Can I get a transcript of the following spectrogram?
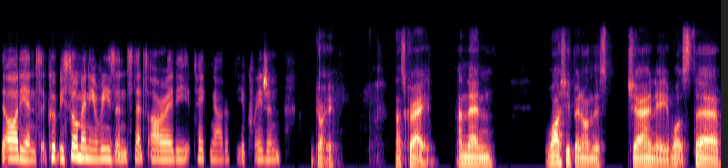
the audience, it could be so many reasons that's already taken out of the equation. Got you. That's great. And then, whilst you've been on this journey, what's the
